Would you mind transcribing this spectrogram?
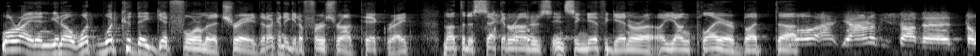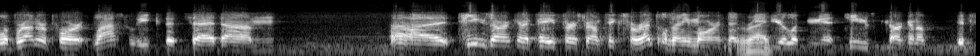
Well, right, and you know what? What could they get for him in a trade? They're not going to get a first round pick, right? Not that a second rounder is insignificant or a, a young player, but uh, well, uh, yeah, I don't know if you saw the the LeBrun report last week that said um, uh, teams aren't going to pay first round picks for rentals anymore. That right. you're looking at teams are going to. It's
